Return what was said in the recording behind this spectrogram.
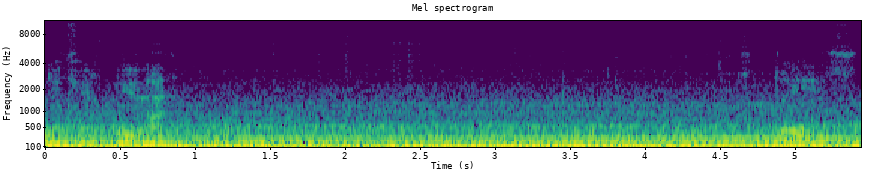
Niecierpliwe. Co to jest?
